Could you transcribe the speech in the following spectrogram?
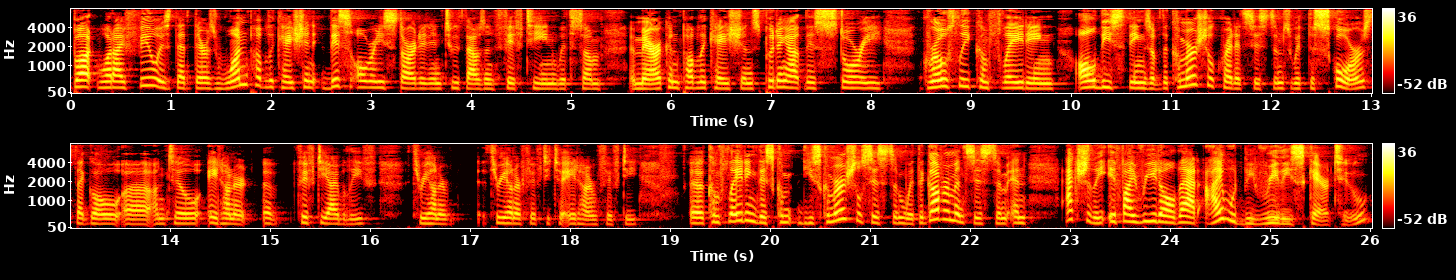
but what I feel is that there's one publication, this already started in 2015 with some American publications putting out this story grossly conflating all these things of the commercial credit systems with the scores that go uh, until 850, I believe, 300, 350 to 850 uh, conflating this com- these commercial system with the government system. And actually, if I read all that, I would be really scared too.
